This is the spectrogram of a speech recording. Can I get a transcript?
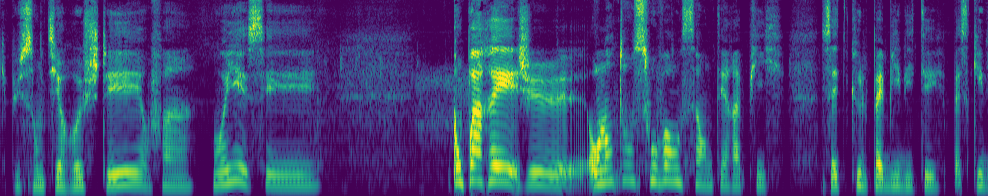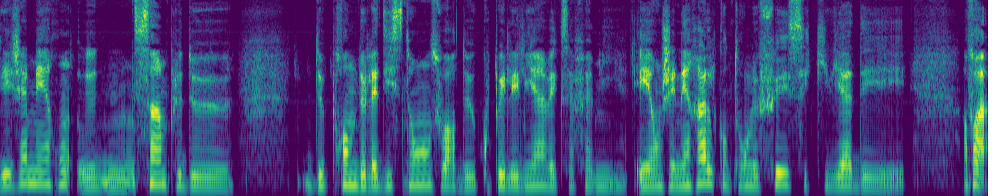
qui pu se sentir rejeté. Enfin, vous voyez, c'est comparé. Je, on l'entend souvent ça en thérapie, cette culpabilité, parce qu'il est jamais euh, simple de de prendre de la distance, voire de couper les liens avec sa famille. Et en général, quand on le fait, c'est qu'il y a des, enfin,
